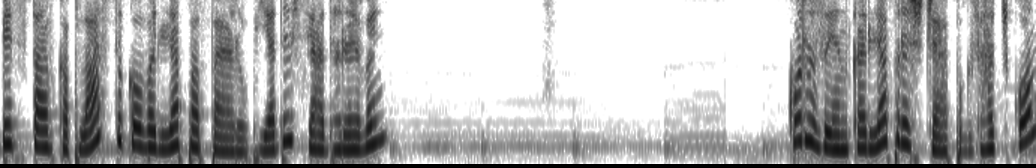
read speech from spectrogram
Підставка пластикова для паперу 50 гривень. Корзинка для прищепок з гачком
